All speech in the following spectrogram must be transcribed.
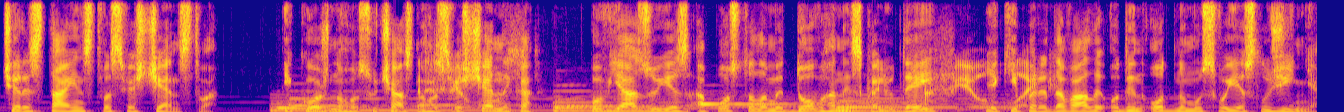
через таїнство священства, і кожного сучасного священника пов'язує з апостолами довга низка людей, які передавали один одному своє служіння.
